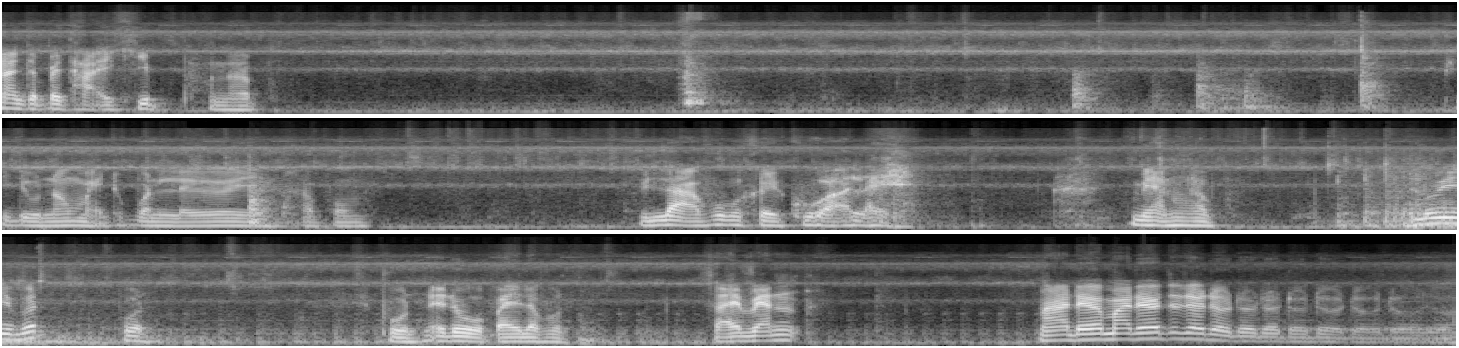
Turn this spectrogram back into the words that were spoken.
น่าจะไปถ่ายคลิปนะครับ พี่ดูน้องใหม่ทุกวันเลยครับผม วิลล่าผู้ไม่เคยกลัวอะไร แมนครับ ลุยเบิดพุ่นพุ่นไอโดไปแล้วพุ่นสายแว้น มาเด้อมาเด้อเด้อเด้อเด้อเด้อเด้อเด้อเด้อเด้อเด้อ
